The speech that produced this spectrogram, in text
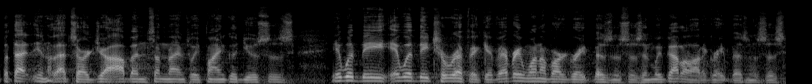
but that, you know, that's our job, and sometimes we find good uses. It would be it would be terrific if every one of our great businesses, and we've got a lot of great businesses,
